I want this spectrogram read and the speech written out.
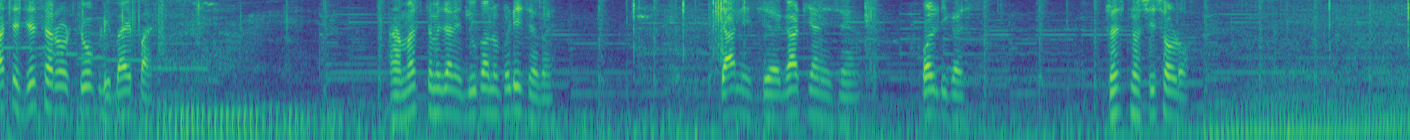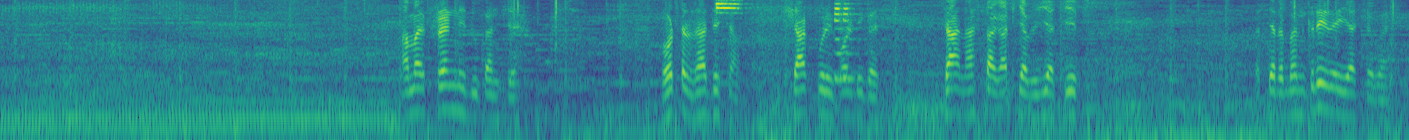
આ છે જેસર રોડ ચોકડી બાયપાસ હા, મસ્ત મજાની દુકાનો પડી છે ભાઈ. ચાની છે, ગાંઠિયાની છે પોલિટિકસ રસનો સિસોડો. અમારી મારી ફ્રેન્ડની દુકાન છે. હોટલ રાધેશ્યામ, શાકપુરી પોલિટિકસ ચા, નાસ્તા, ગાંઠિયા, ભજીયા, ચિપ્સ. અત્યારે બંધ કરી રહ્યા છે ભાઈ.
